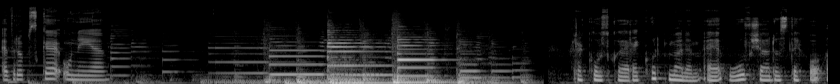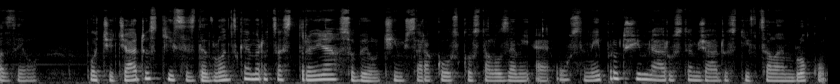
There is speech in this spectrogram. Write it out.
Evropské unie. Rakousko je rekordmanem EU v žádostech o azyl. Počet žádostí se zde v loňském roce strojnásobil, čímž se Rakousko stalo zemí EU s nejprudším nárůstem žádostí v celém bloku.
